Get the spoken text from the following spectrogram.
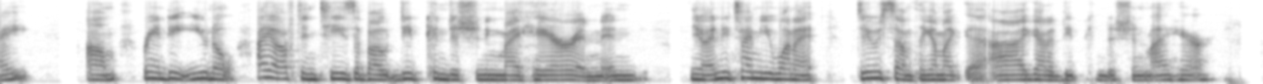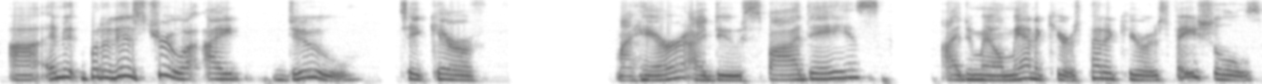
right? Um, Randy, you know, I often tease about deep conditioning my hair, and and you know, anytime you want to do something, I'm like, I got to deep condition my hair, uh, and it, but it is true. I do take care of my hair. I do spa days. I do my own manicures, pedicures, facials,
